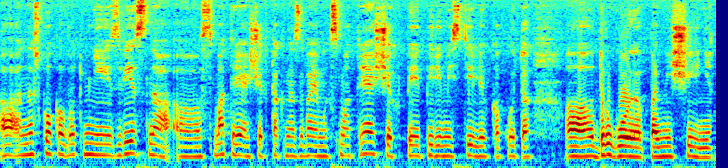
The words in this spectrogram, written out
э, насколько вот мне известно, э, смотрящих, так называемых смотрящих, переместили в какое-то э, другое помещение.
